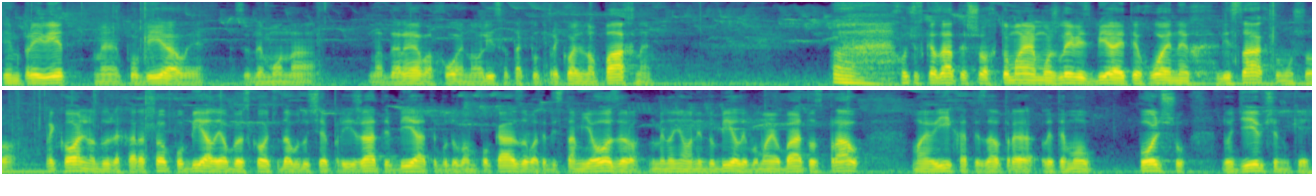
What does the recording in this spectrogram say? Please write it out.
Всім привіт! Ми побігали, сидимо на, на деревах хвойного лісу, так тут прикольно пахне. Ах, Хочу сказати, що хто має можливість бігайте в хвойних лісах, тому що прикольно, дуже хорошо побігали. Я обов'язково сюди буду ще приїжджати, бігати, буду вам показувати. Десь там є озеро, ми на нього не добігли, бо маю багато справ. Маю їхати. Завтра летимо в Польщу до дівчинки.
